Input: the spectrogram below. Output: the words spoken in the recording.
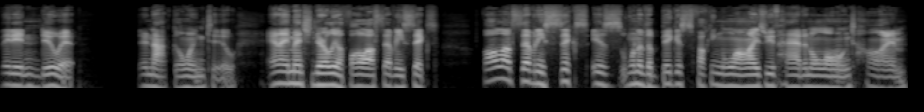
They didn't do it. They're not going to. And I mentioned earlier Fallout 76. Fallout 76 is one of the biggest fucking lies we've had in a long time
